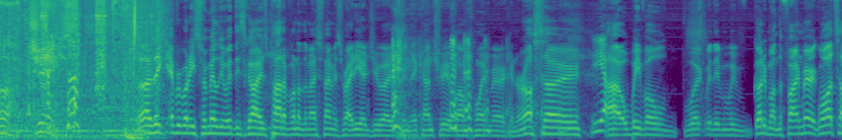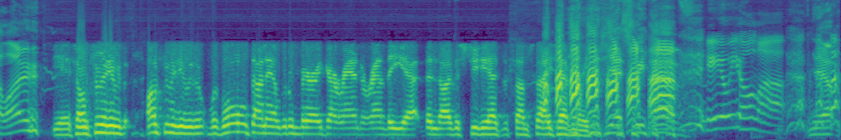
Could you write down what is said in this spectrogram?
Oh, jeez. Well, I think everybody's familiar with this guy. He's part of one of the most famous radio duos in the country at one point, Merrick and Rosso. Yep. Uh, we've all worked with him. We've got him on the phone. Merrick Watts, hello. Yeah, so I'm familiar with. I'm familiar with it. We've all done our little merry-go-round around the uh, the Nova Studios at some stage, haven't we? yes, we have. Here we all are. Yeah.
